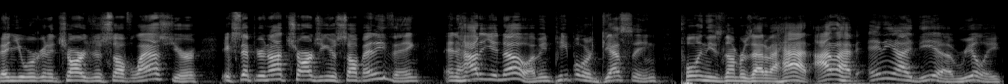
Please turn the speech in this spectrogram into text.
than you were going to charge yourself last year, except you're not charging yourself anything. And how do you know? I mean, people are guessing, pulling these numbers out of a hat. I don't have any idea really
